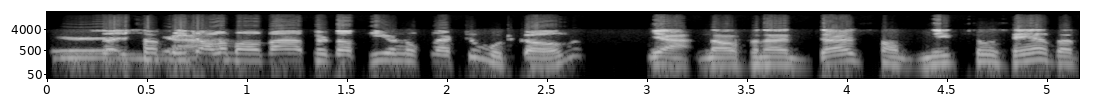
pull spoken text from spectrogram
uh, is dat ja. niet allemaal water dat hier nog naartoe moet komen? Ja, nou vanuit Duitsland niet zozeer. Dat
